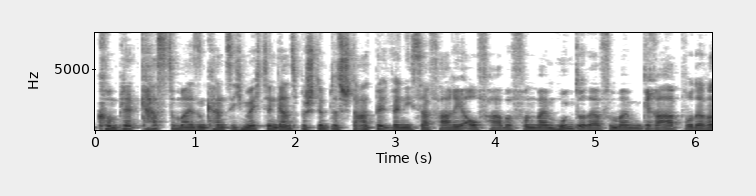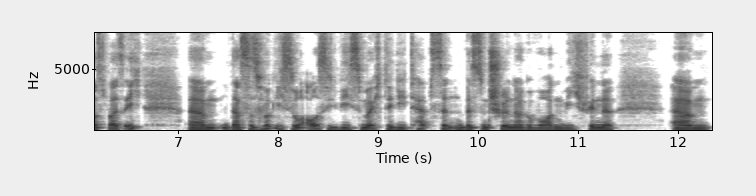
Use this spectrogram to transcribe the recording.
komplett customizen kannst. Ich möchte ein ganz bestimmtes Startbild, wenn ich Safari aufhabe, von meinem Hund oder von meinem Grab oder was weiß ich, ähm, dass es wirklich so aussieht, wie ich es möchte. Die Tabs sind ein bisschen schöner geworden, wie ich finde. Ähm,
